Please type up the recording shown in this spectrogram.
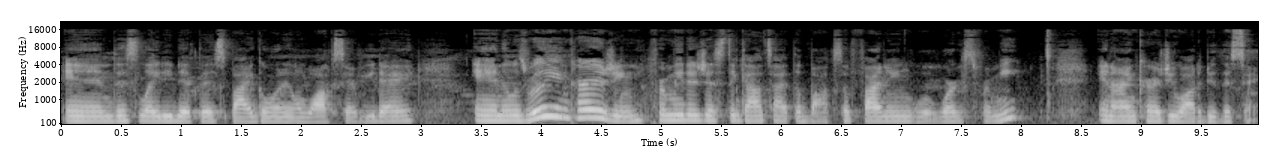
And this lady did this by going on walks every day. And it was really encouraging for me to just think outside the box of finding what works for me. And I encourage you all to do the same.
